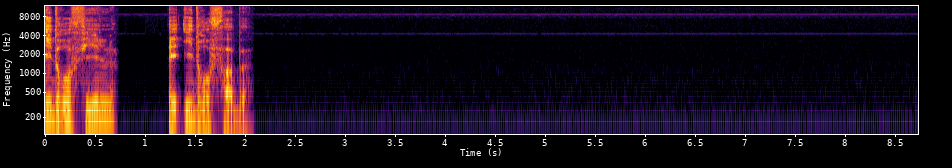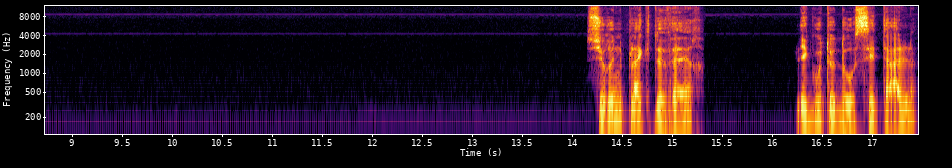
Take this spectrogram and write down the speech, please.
hydrophile et hydrophobe. Sur une plaque de verre, les gouttes d'eau s'étalent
